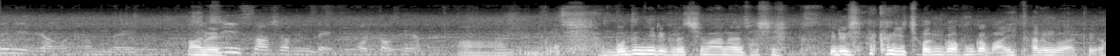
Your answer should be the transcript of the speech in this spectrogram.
맞는 일이라고 하셨는데 아, 네. 자신 있어 하셨는데 어떠세요? 아, 모든 일이 그렇지만은 사실 일을 시작하기 전과 후가 많이 다른 것 같아요.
